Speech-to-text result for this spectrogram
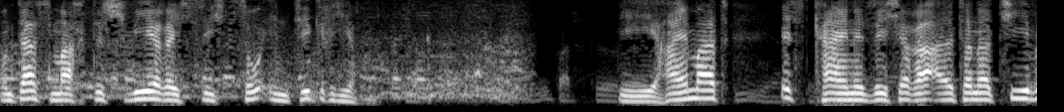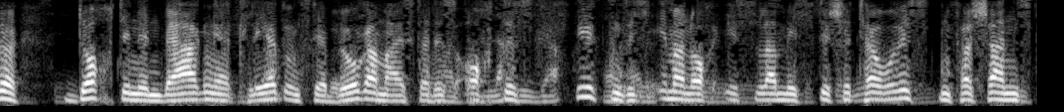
und das macht es schwierig, sich zu integrieren. Die Heimat ist keine sichere Alternative. Dort in den Bergen, erklärt uns der Bürgermeister des Ortes, hielten sich immer noch islamistische Terroristen verschanzt.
